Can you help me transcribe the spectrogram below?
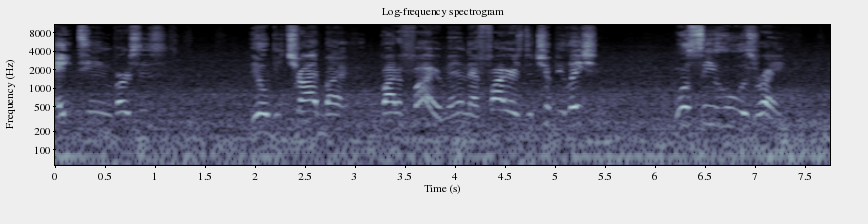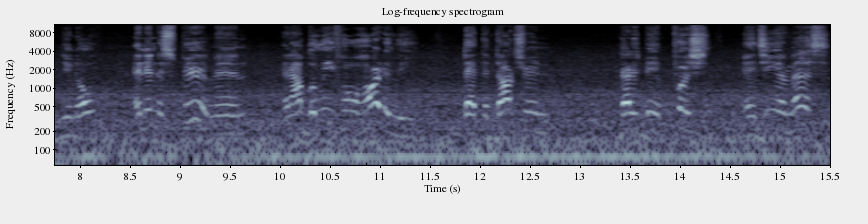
18 verses, you'll be tried by by the fire, man. That fire is the tribulation. We'll see who was right, you know. And in the spirit, man, and I believe wholeheartedly that the doctrine that is being pushed in GMS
